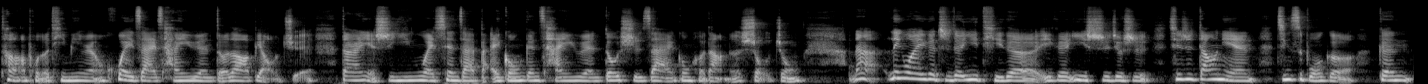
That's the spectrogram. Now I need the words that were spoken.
特朗普的提名人会在参议院得到表决。当然，也是因为现在白宫跟参议院都是在共和党的手中。那另外一个值得一提的一个意识就是，其实当年金斯伯格跟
